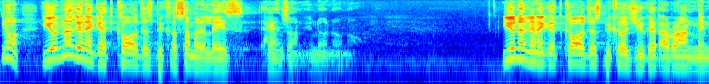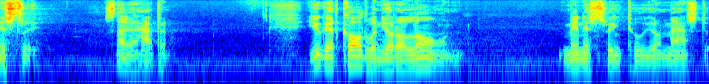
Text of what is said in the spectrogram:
No, you're not going to get called just because somebody lays hands on you. No, no, no. You're not going to get called just because you get around ministry. It's not going to happen. You get called when you're alone ministering to your master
